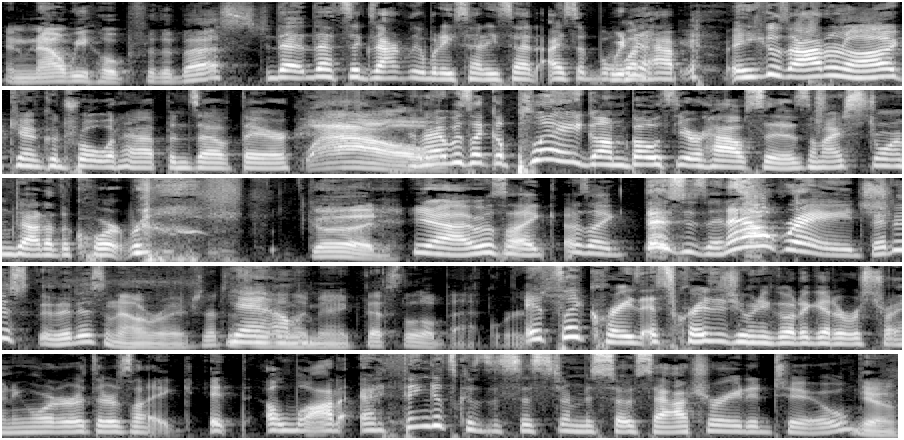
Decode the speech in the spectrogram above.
And now we hope for the best. That, that's exactly what he said. He said, I said, but We what happened? And he goes, I don't know. I can't control what happens out there. Wow. And I was like a plague on both your houses, and I stormed out of the courtroom. good. yeah, I was like, I was like, this is an outrage. That is that is an outrage. That doesn't Yeah. really make. That's a little backwards. It's like crazy. It's crazy too when you go to get a restraining order. There's like it a lot. I think it's because the system is so saturated too. yeah.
